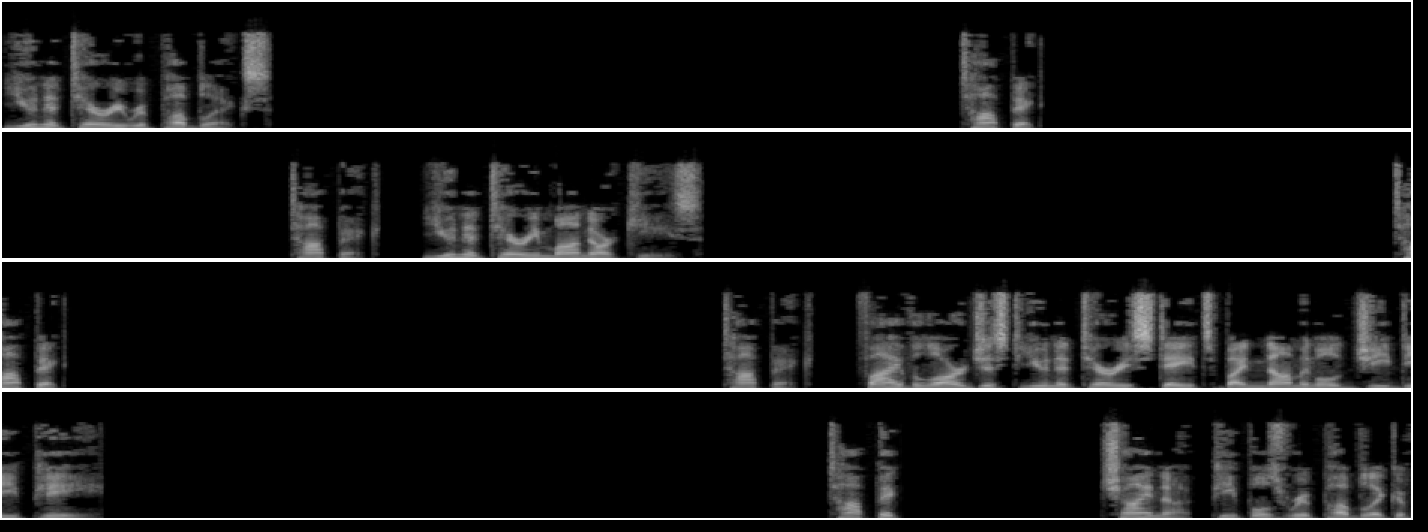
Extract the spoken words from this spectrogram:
Unitary republics. Unitary monarchies Five largest unitary states by nominal GDP China, People's Republic of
